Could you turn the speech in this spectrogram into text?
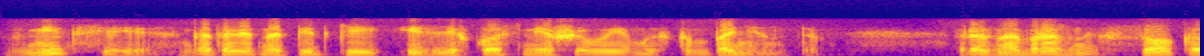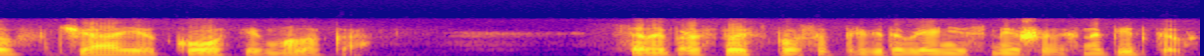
В миксере готовят напитки из легко смешиваемых компонентов, разнообразных соков, чая, кофе, молока. Самый простой способ приготовления смешанных напитков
